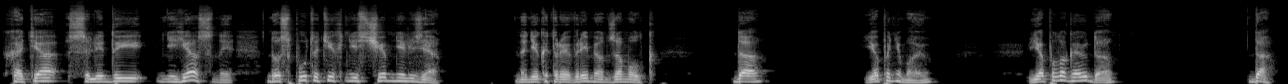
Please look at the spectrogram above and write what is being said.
Хотя следы неясны, но спутать их ни с чем нельзя». На некоторое время он замолк. «Да, я понимаю. Я полагаю, да». «Да».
